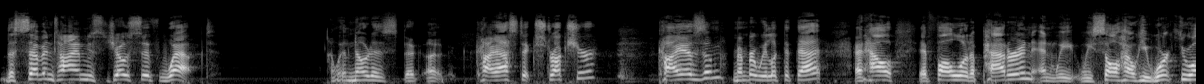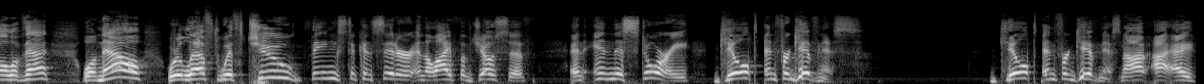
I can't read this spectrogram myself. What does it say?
the seven times Joseph wept. And we've noticed the uh, chiastic structure, chiasm. Remember, we looked at that and how it followed a pattern, and we, we saw how he worked through all of that. Well, now we're left with two things to consider in the life of Joseph, and in this story guilt and forgiveness. Guilt and forgiveness. Now, I, I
